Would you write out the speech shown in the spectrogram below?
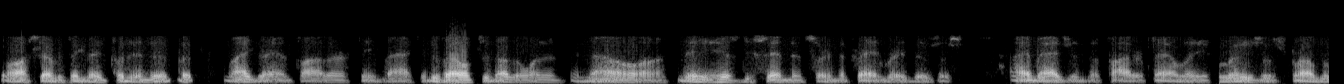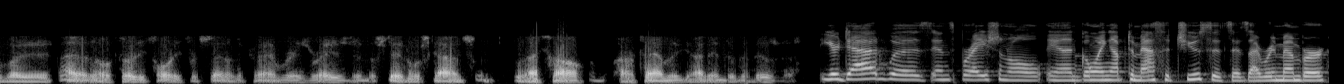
they lost everything they put into it, but. My grandfather came back and developed another one, and, now uh, many of his descendants are in the cranberry business. I imagine the Potter family raises probably, I don't know, 30, 40% of the cranberries raised in the state of Wisconsin. That's how our family got into the business. Your dad was inspirational in going up to Massachusetts, as I remember,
